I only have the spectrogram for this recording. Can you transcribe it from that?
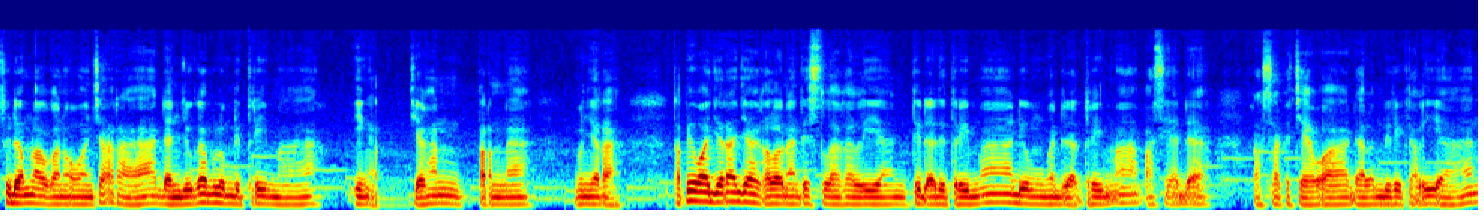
sudah melakukan wawancara dan juga belum diterima, ingat jangan pernah menyerah tapi wajar aja kalau nanti setelah kalian tidak diterima, diumumkan tidak terima, pasti ada rasa kecewa dalam diri kalian.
